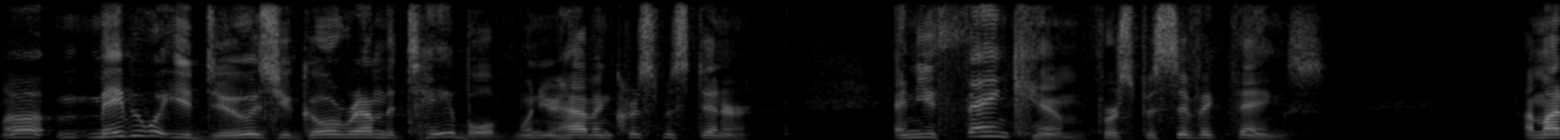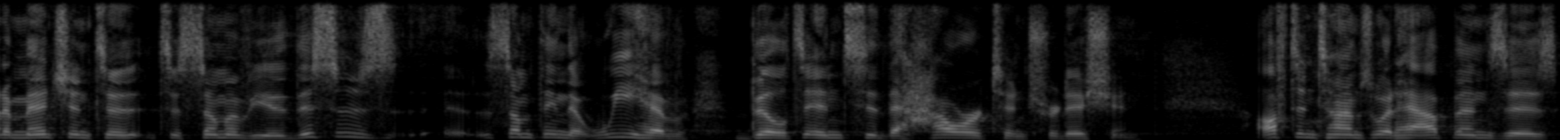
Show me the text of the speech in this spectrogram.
Uh, maybe what you do is you go around the table when you're having Christmas dinner and you thank Him for specific things. I might have mentioned to, to some of you, this is something that we have built into the Howerton tradition. Oftentimes, what happens is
